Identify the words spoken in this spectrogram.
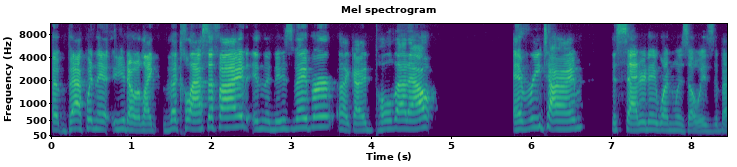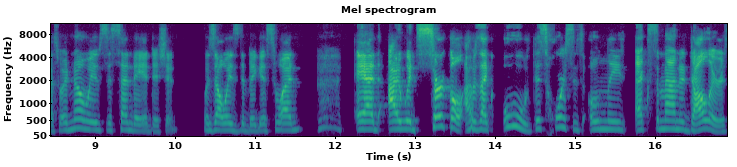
uh, back when they you know like the classified in the newspaper like I'd pull that out every time. The Saturday one was always the best one. No, it was the Sunday edition was always the biggest one. And I would circle. I was like, oh, this horse is only X amount of dollars.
